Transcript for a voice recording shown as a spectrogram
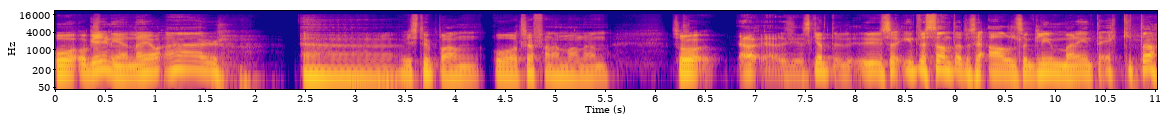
Mm. Och, och grejen är, när jag är eh, vid stupan och träffar den här mannen, så, jag, ska inte, det är så intressant att du säger allt som glimmar är inte äkta.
